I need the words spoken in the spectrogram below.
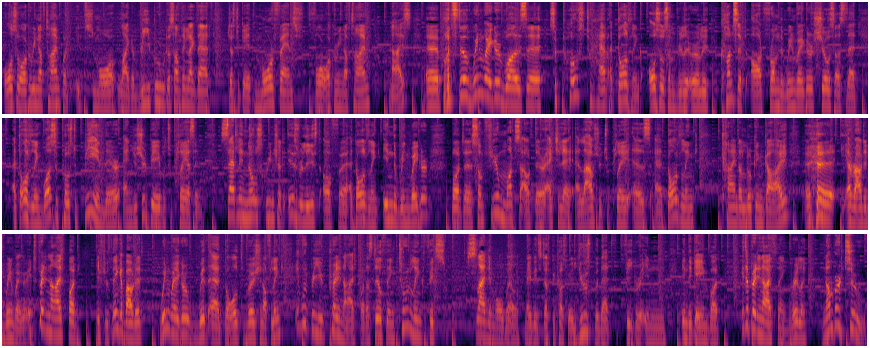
also Ocarina of Time, but it's more like a reboot or something like that, just to get more fans for Ocarina of Time. Nice. Uh, but still, Wind Waker was uh, supposed to have Adult Link. Also, some really early concept art from the Wind Waker shows us that Adult Link was supposed to be in there and you should be able to play as him. Sadly no screenshot is released of uh, Adult Link in the Wind Waker, but uh, some few mods out there actually allows you to play as Adult Link kinda looking guy uh, around in Wind Waker. It's pretty nice, but if you think about it, Wind Waker with a adult version of Link, it would be pretty nice, but I still think Toon Link fits slightly more well. Maybe it's just because we're used with that figure in in the game, but it's a pretty nice thing, really. Number 2.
